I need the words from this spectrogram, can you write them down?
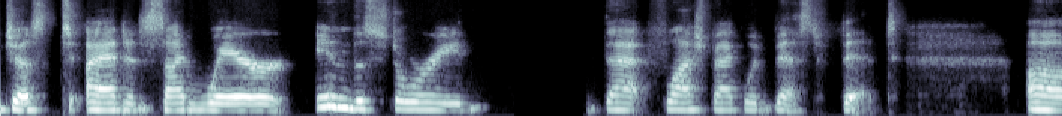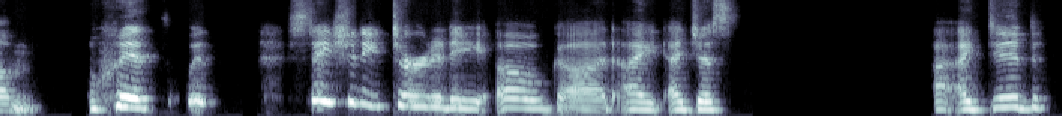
Just I had to decide where in the story that flashback would best fit. Um, with with Station Eternity, oh God, I I just I, I did.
